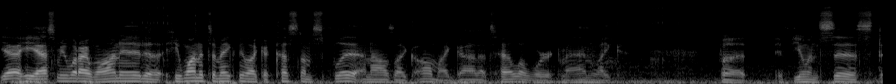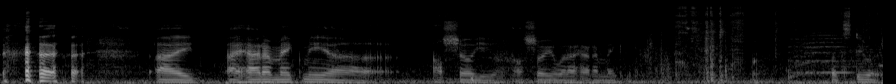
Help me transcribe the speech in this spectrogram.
yeah, he asked me what I wanted. Uh, he wanted to make me like a custom split, and I was like, oh my god, that's hella work, man. Like, but if you insist, I I had him make me. Uh, I'll show you. I'll show you what I had him make me. Let's do it.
